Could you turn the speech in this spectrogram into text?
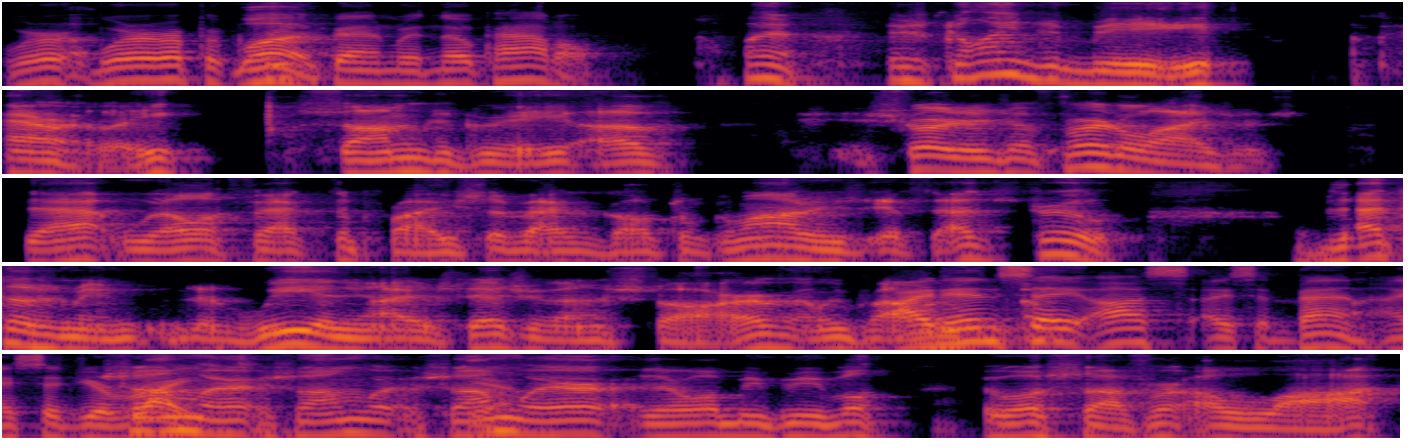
we're uh, we're up a creek, What? With no paddle. Well, there's going to be apparently some degree of shortage of fertilizers that will affect the price of agricultural commodities if that's true. That doesn't mean that we in the United States are going to starve, and we probably. I didn't say us. I said Ben. I said you're somewhere, right. somewhere, somewhere, there will be people who will suffer a lot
